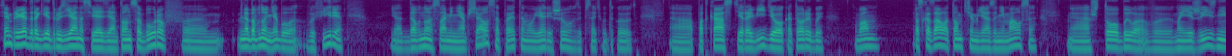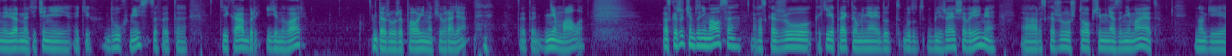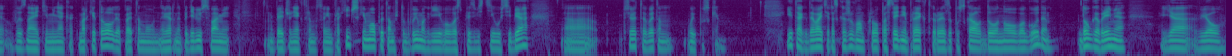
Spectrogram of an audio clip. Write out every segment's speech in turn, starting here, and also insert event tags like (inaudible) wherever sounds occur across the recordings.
Всем привет, дорогие друзья, на связи Антон Сабуров. Эм, меня давно не было в эфире, я давно с вами не общался, поэтому я решил записать вот такой вот а, подкаст-видео, который бы вам рассказал о том, чем я занимался, а, что было в моей жизни, наверное, в течение этих двух месяцев, это декабрь и январь, даже уже половина февраля, (laughs) это немало. Расскажу, чем занимался, расскажу, какие проекты у меня идут, будут в ближайшее время, а, расскажу, что вообще меня занимает. Многие вы знаете меня как маркетолога, поэтому, наверное, поделюсь с вами, опять же, некоторым своим практическим опытом, чтобы вы могли его воспроизвести у себя. А, Все это в этом выпуске. Итак, давайте расскажу вам про последний проект, который я запускал до Нового года. Долгое время я вел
